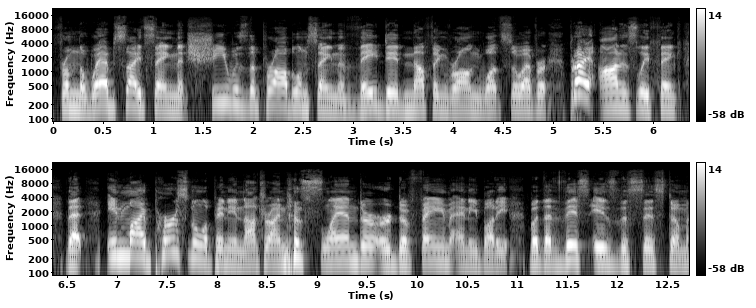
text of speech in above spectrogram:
from the website, saying that she was the problem, saying that they did nothing wrong whatsoever. But I honestly think that, in my personal opinion, not trying to slander or defame anybody, but that this is the system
